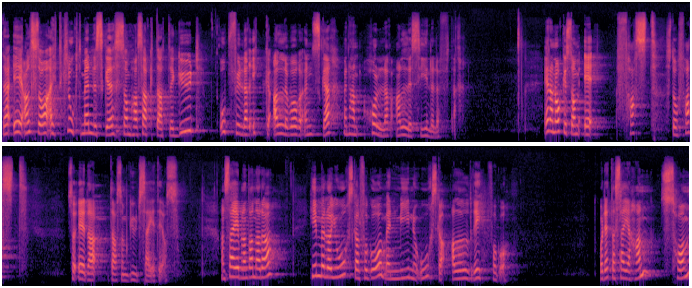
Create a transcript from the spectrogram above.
Det er altså et klokt menneske som har sagt at Gud oppfyller ikke alle våre ønsker, men han holder alle sine løfter. Er det noe som er fast, står fast, så er det det som Gud sier til oss. Han sier bl.a. da Himmel og jord skal få gå, men mine ord skal aldri få gå. Og dette sier han som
